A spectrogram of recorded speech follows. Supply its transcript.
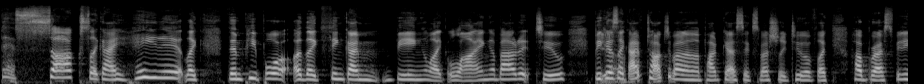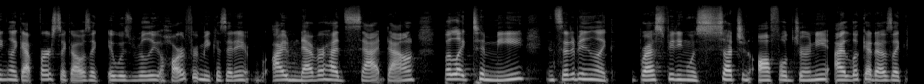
this sucks, like I hate it, like then people uh, like think I'm being like lying about it too. Because Yeah. like I've talked about on the podcast, especially too, of like how breastfeeding, like at first, like I was like it was really hard for me because I didn't, I never had sat down. But like to me, instead of being like breastfeeding was such an awful journey, I look at it, I was like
